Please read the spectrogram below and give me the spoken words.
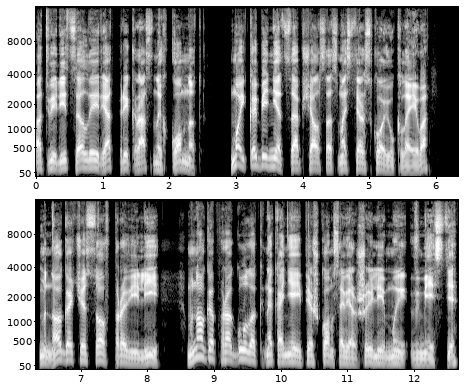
отвели целый ряд прекрасных комнат. Мой кабинет сообщался с мастерской у Клейва. Много часов провели, много прогулок на коне и пешком совершили мы вместе.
